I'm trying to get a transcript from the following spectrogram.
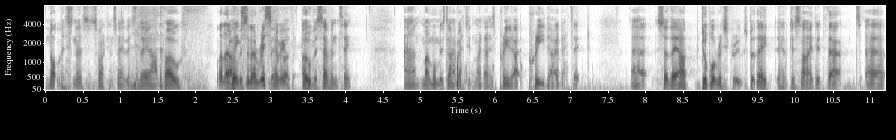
not listeners, so I can say this. They are both. Well, that over makes them a risk they're group. both over seventy, and my mum is diabetic. And my dad is pre pre-diabetic. Uh, so they are double risk groups, but they have decided that uh,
